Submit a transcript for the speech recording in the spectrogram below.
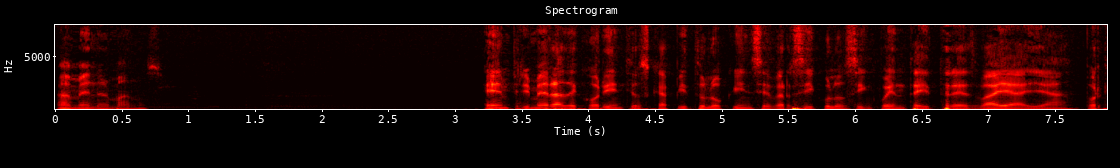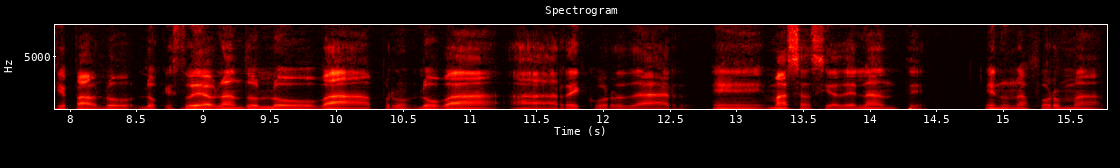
Amén, hermanos. En Primera de Corintios capítulo 15 versículo 53, vaya allá, porque Pablo lo que estoy hablando lo va, lo va a recordar eh, más hacia adelante en una forma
